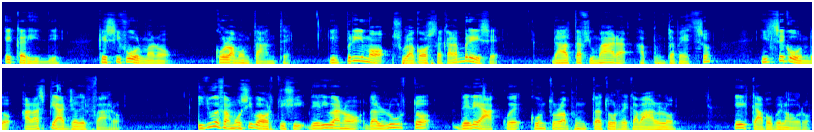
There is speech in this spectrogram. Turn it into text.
e Cariddi, che si formano con la montante. Il primo sulla costa calabrese, da Alta Fiumara a Punta Pezzo, il secondo alla spiaggia del Faro. I due famosi vortici derivano dall'urto delle acque contro la punta Torre Cavallo e il Capo Peloro.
